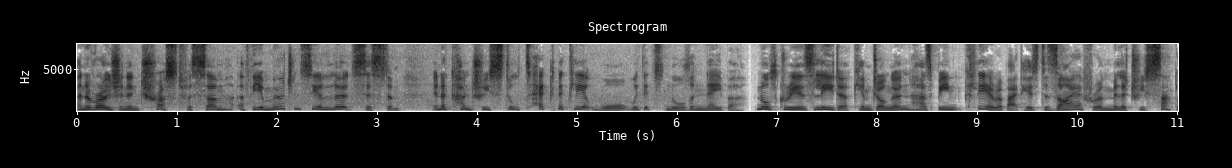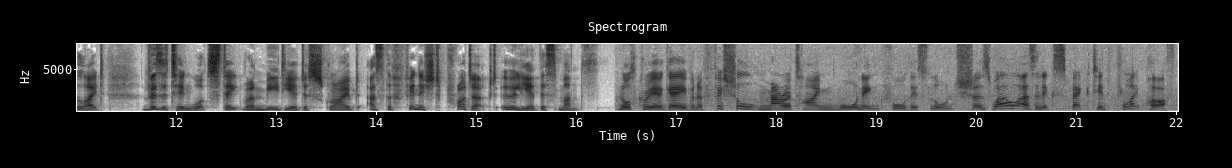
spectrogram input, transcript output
An erosion in trust for some of the emergency alert system in a country still technically at war with its northern neighbour. North Korea's leader, Kim Jong un, has been clear about his desire for a military satellite, visiting what state run media described as the finished product earlier this month. North Korea gave an official maritime warning for this launch, as well as an expected flight path,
